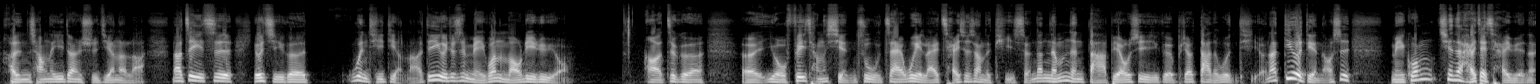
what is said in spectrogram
很长的一段时间了啦。那这一次有几个问题点啦，第一个就是美光的毛利率哦。啊，这个呃有非常显著在未来财测上的提升，那能不能达标是一个比较大的问题啊。那第二点呢，是美光现在还在裁员呢，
